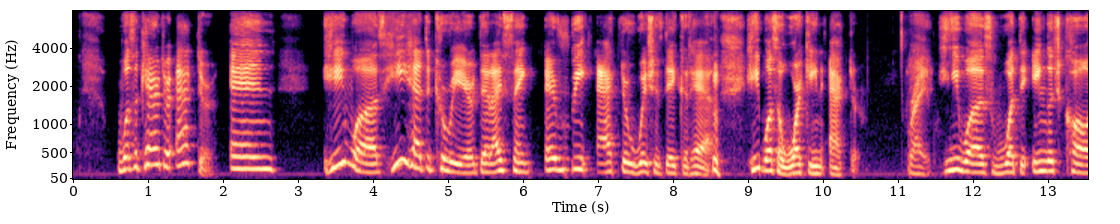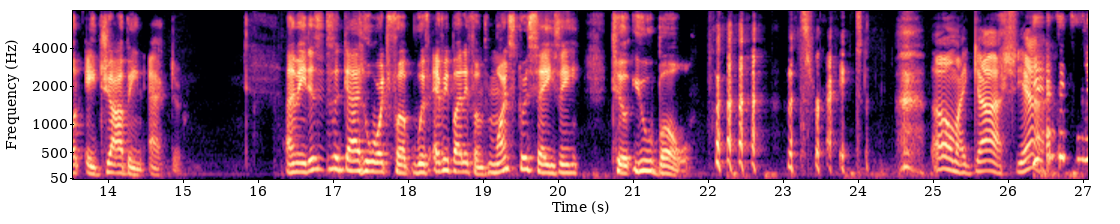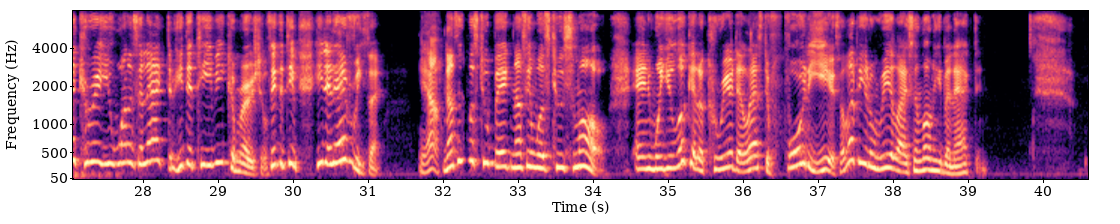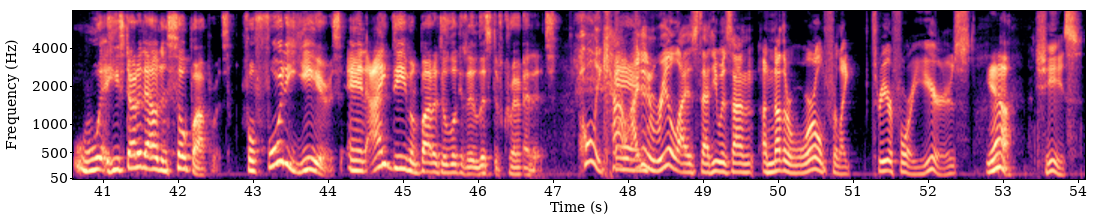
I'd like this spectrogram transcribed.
was a character actor. And he was, he had the career that I think every actor wishes they could have. he was a working actor. Right. He was what the English called a jobbing actor. I mean, this is a guy who worked for with everybody from Martin Scorsese to Uwe Boll. That's right. Oh my gosh! Yeah, Yeah, that's the career you want as an actor. He did TV commercials. He did TV. He did everything. yeah, Nothing was too big. Nothing was too small. And when you look at a career that lasted 40 years, a lot of people don't realize how long he's been acting. He started out in soap operas for 40 years, and I didn't even bother to look at the list of credits. Holy cow! I didn't realize that he was on Another World for like three or four years. Yeah. Jeez.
